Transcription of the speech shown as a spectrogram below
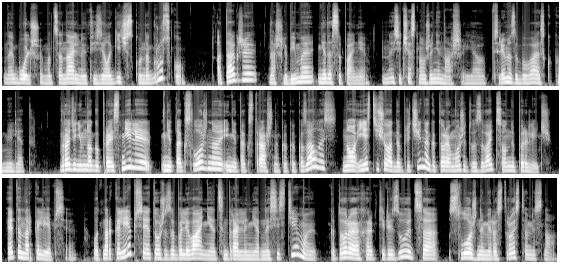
наибольшую эмоциональную физиологическую нагрузку, а также наше любимое недосыпание. Но, если честно, уже не наше. Я все время забываю, сколько мне лет. Вроде немного прояснили, не так сложно и не так страшно, как оказалось. Но есть еще одна причина, которая может вызывать сонный паралич. Это нарколепсия. Вот нарколепсия — это уже заболевание центральной нервной системы, которое характеризуется сложными расстройствами сна.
